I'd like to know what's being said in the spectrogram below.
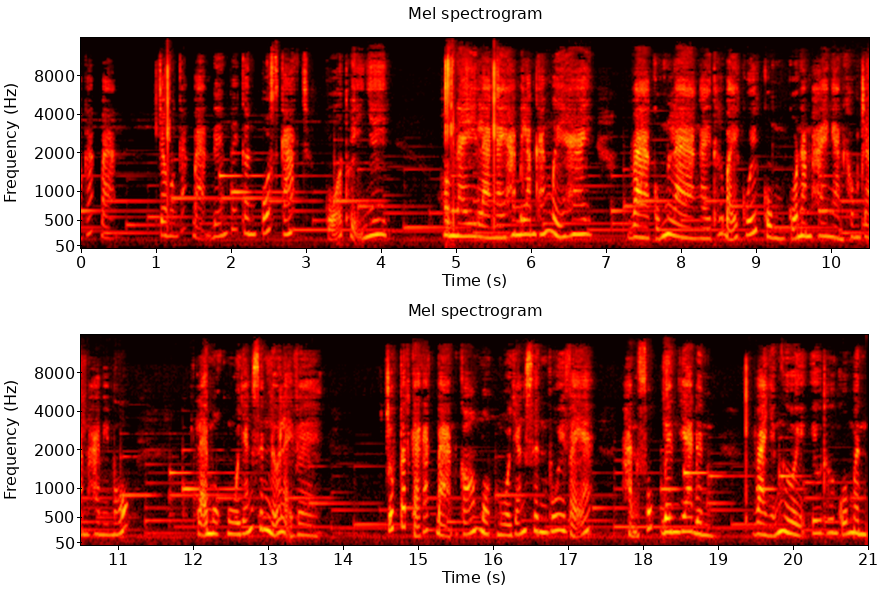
chào các bạn. Chào mừng các bạn đến với kênh Postcard của Thụy Nhi. Hôm nay là ngày 25 tháng 12 Và cũng là ngày thứ bảy cuối cùng của năm 2021 Lại một mùa Giáng sinh nữa lại về. Chúc tất cả các bạn có một mùa Giáng sinh vui vẻ, Hạnh phúc bên gia đình Và những người yêu thương của mình.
